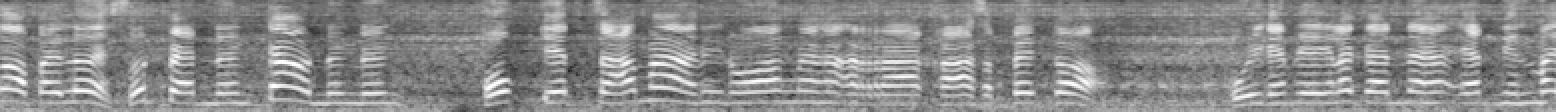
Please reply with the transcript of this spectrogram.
ก็ไปเลย 0 8 1 9 1 1 6 7 3 5 พี่น้องนะฮะราคาสเปคก็คุยกันเองแล้วกันนะฮะแอดมินไม่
